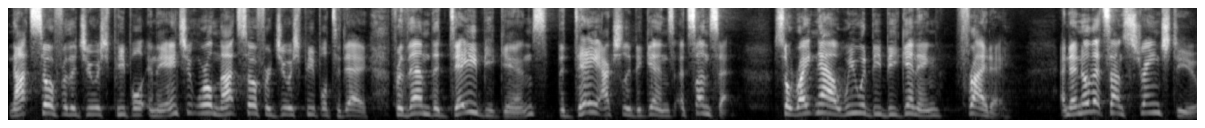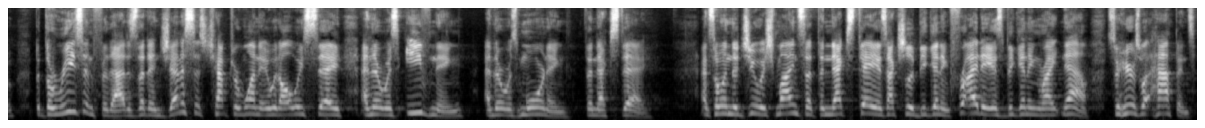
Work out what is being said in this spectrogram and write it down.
Not so for the Jewish people in the ancient world, not so for Jewish people today. For them, the day begins, the day actually begins at sunset. So right now, we would be beginning Friday. And I know that sounds strange to you, but the reason for that is that in Genesis chapter 1, it would always say, and there was evening and there was morning the next day. And so, in the Jewish mindset, the next day is actually beginning. Friday is beginning right now. So, here's what happens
